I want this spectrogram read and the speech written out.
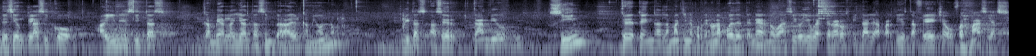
Decía un clásico, ahí necesitas cambiar las llantas sin parar el camión, ¿no? Necesitas hacer cambio sin que detengas la máquina porque no la puedes detener. No vas a decir, oye, voy a cerrar hospitales a partir de esta fecha o farmacias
